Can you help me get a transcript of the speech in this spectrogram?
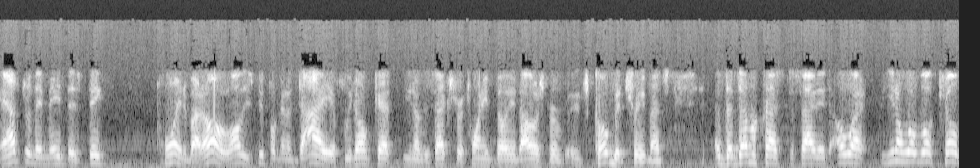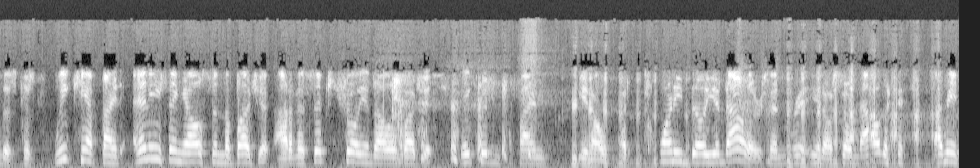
after they made this big point about oh all these people are going to die if we don't get you know this extra twenty billion dollars for COVID treatments, the Democrats decided oh what you know what we'll kill this because we can't find anything else in the budget. Out of a six trillion dollar budget they couldn't find you know a twenty billion dollars. And you know so now I mean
